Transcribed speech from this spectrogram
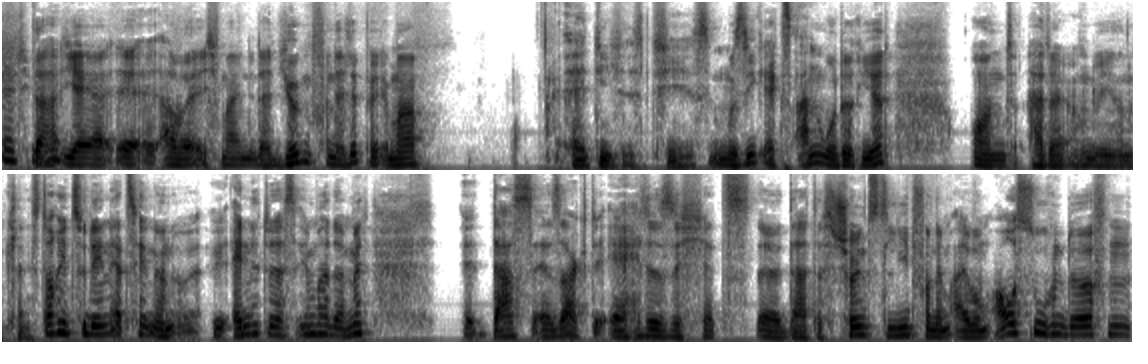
Natürlich. Da, ja, ja, äh, aber ich meine, da Jürgen von der Lippe immer äh, die, die Musikex anmoderiert und hat er irgendwie so eine kleine Story zu denen erzählt und endete das immer damit, äh, dass er sagte, er hätte sich jetzt äh, da das schönste Lied von dem Album aussuchen dürfen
